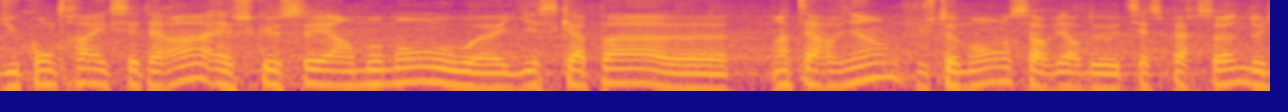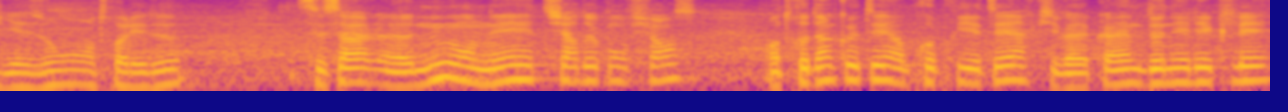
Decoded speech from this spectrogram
du contrat, etc. Est-ce que c'est un moment où Yescapa intervient justement, servir de tierce personne, de liaison entre les deux? C'est ça, euh, nous on est tiers de confiance entre d'un côté un propriétaire qui va quand même donner les clés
